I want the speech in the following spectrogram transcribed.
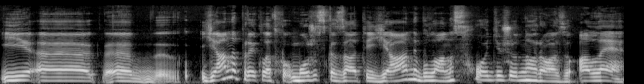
І е, е, я, наприклад, можу сказати, я не була на сході жодного разу, але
